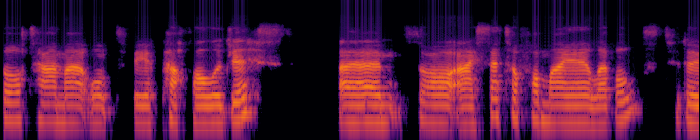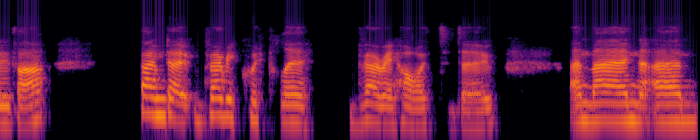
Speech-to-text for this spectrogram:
thought I might want to be a pathologist. Um, so I set off on my A levels to do that. Found out very quickly, very hard to do. And then um,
